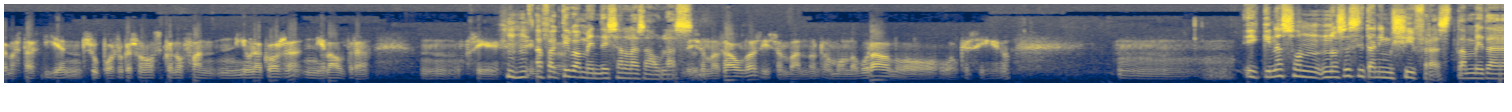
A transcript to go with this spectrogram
que m'estàs dient suposo que són els que no fan ni una cosa ni l'altra Mm, o sigui, mm -hmm. Efectivament, deixen les aules. Deixen les aules i se'n van doncs, al món laboral o, o el que sigui, no? Mm. I quines són, no sé si tenim xifres també de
